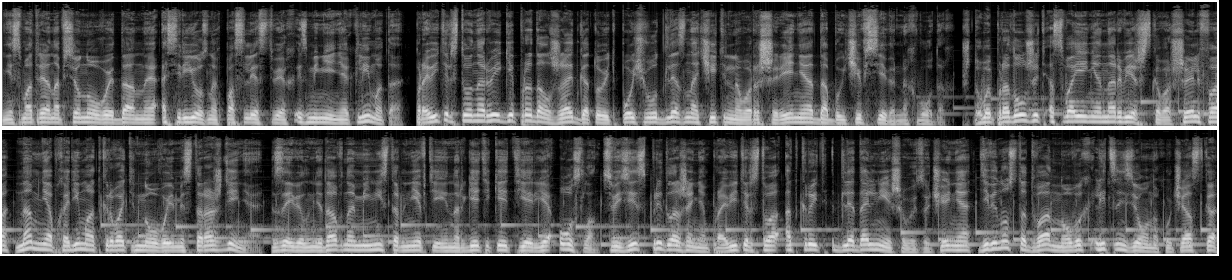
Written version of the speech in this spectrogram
Несмотря на все новые данные о серьезных последствиях изменения климата, правительство Норвегии продолжает готовить почву для значительного расширения добычи в северных водах. Чтобы продолжить освоение норвежского шельфа, нам необходимо открывать новые месторождения, заявил недавно министр нефти и энергетики Терье Ослан в связи с предложением правительства открыть для дальнейшего изучения 92 новых лицензионных участка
